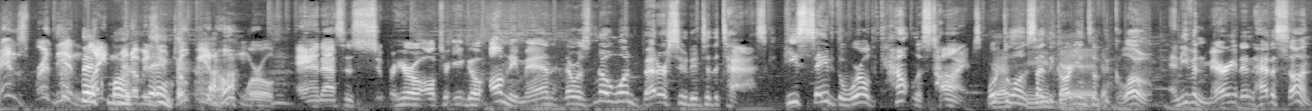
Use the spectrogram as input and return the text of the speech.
and spread the enlightenment of his think. utopian homeworld. And as his superhero alter ego Omni Man, there was no one better suited to the task. He saved the world countless times, worked Yes, alongside he the Guardians of the Globe, and even married and had a son,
